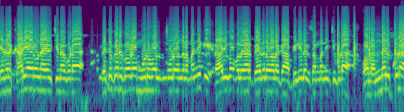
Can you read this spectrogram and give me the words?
ఏదైనా కార్యాలు ఉండాలి వచ్చినా కూడా ప్రతి ఒక్కరు కూడా మూడు మూడు వందల మందికి రాజగోపాల్ గారు పేదల వాళ్ళకి ఆ పెళ్ళిళ్ళకి సంబంధించి కూడా వాళ్ళందరికీ కూడా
